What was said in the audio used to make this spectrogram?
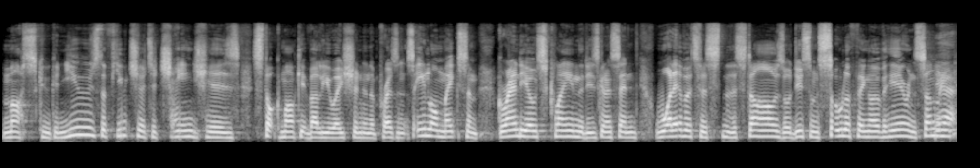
Musk who can use the future to change his stock market valuation in the present. So Elon makes some grandiose claim that he's going to send whatever to the stars or do some solar thing over here and suddenly yeah.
